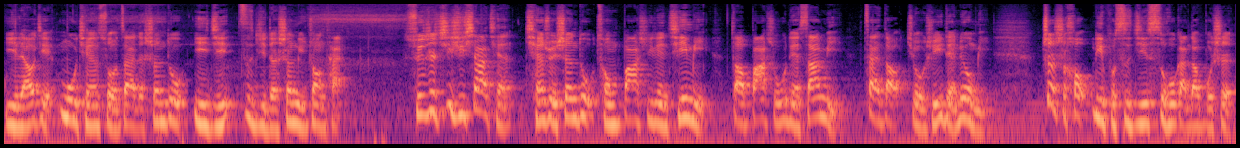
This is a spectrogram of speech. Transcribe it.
以了解目前所在的深度以及自己的生理状态。随着继续下潜，潜水深度从八十一点七米到八十五点三米，再到九十一点六米。这时候，利普斯基似乎感到不适，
